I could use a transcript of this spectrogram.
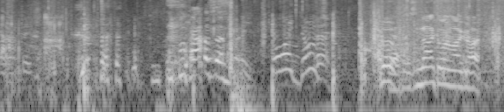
out, bitch. How's that, buddy? No, I don't. Boom. Yeah. It's not going in my car.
